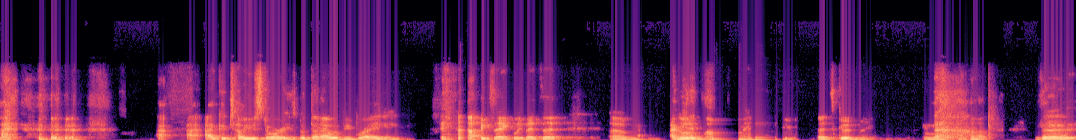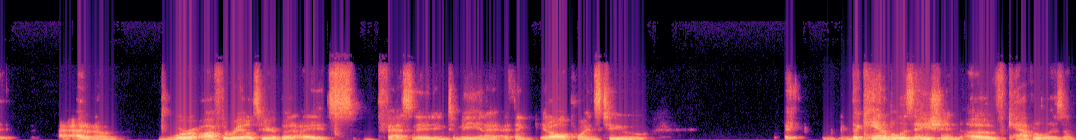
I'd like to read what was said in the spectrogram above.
I, I, could tell you stories, but then I would be bragging. exactly. That's it. Um, I mean, no, I'm, I'm that's good, mate. No, the I, I, don't know. We're off the rails here, but I, it's fascinating to me, and I, I think it all points to the cannibalization of capitalism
